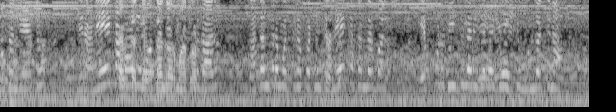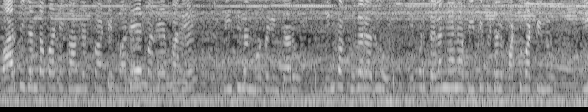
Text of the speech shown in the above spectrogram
మోసం చేయొద్దు. మీరు అనేక. కాదు స్వతంత్రం వచ్చినప్పటి నుంచి అనేక సందర్భాలు ఎప్పుడు బీసీల రిజర్వేషన్ ఇష్యూ ముందొచ్చినా Bharatiya Janata party Congress party పదే పదే పదే బీసీలను మోసగించారు. ఇంకా కుదరదు. తెలంగాణ బీసీ బిడ్డలు పట్టుబట్టిండ్రు. ఈ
